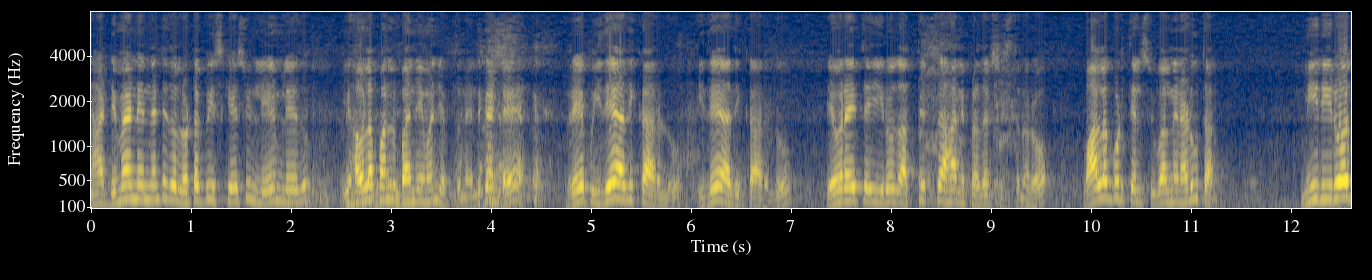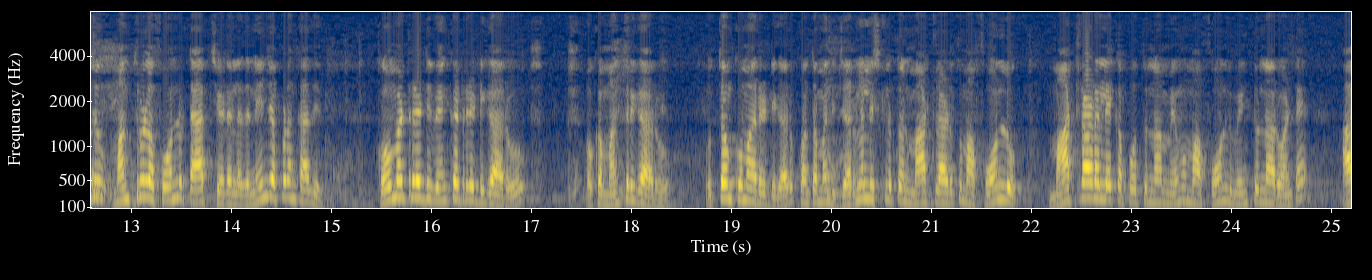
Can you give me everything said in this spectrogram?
నా డిమాండ్ ఏంటంటే ఇది లొట్ట పీస్ కేసు ఏం లేదు. ఈ హౌల పనులు బంద్ చేయమని చెప్తున్నా. ఎందుకంటే రేపు ఇదే అధికారులు ఇదే అధికారులు ఎవరైతే ఈరోజు అత్యుత్సాహాన్ని ప్రదర్శిస్తున్నారో వాళ్ళకు కూడా తెలుసు. ఇవాళ నేను అడుగుతాను. మీరు ఈరోజు మంత్రుల ఫోన్లు ట్యాప్ చేయడం లేదా నేను చెప్పడం కాదు ఇది. కోమటిరెడ్డి వెంకటరెడ్డి గారు ఒక మంత్రి గారు ఉత్తమ్ కుమార్ రెడ్డి గారు కొంతమంది జర్నలిస్టులతో మాట్లాడుతూ మా ఫోన్లు మాట్లాడలేకపోతున్నాం మేము మా ఫోన్లు వింటున్నారు అంటే ఆ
